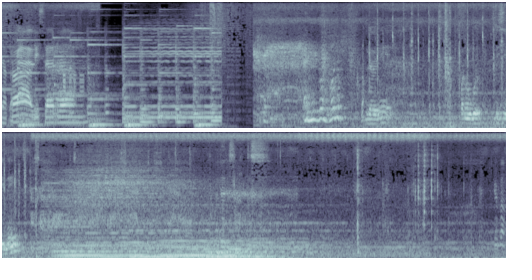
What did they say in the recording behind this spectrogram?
Ya kali serem. Beliau ini penunggu di sini Lebih dari 100. Oke bang,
